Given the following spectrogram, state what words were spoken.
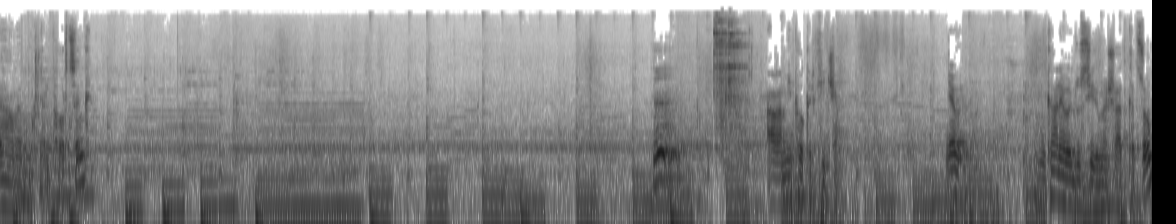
Սրա համեմունքն էլ փորձենք։ Աղա մի փոքր քիչ է։ Եվ քանի որ դու սիրում ես շատ կծու,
